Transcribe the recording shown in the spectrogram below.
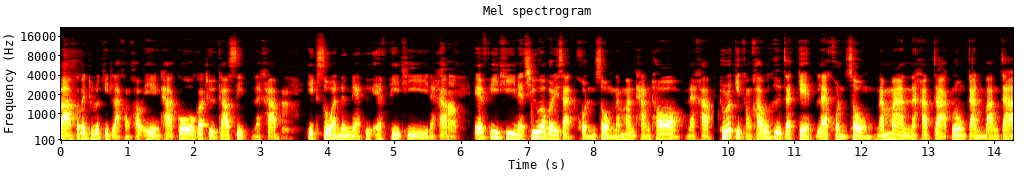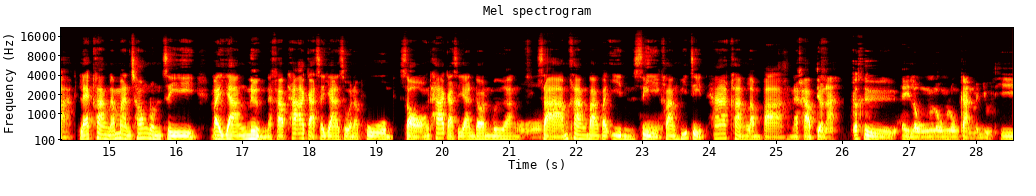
บาฟก็เป็นธุรกิจหลักของเขาเองทาโก้ก็ถือ 90 นะครับอืมอีกส่วนหนึ่งเนี่ยคือ FPT นะครับ ครับ FPT เนี่ยชื่อว่าบริษัทขนส่งน้ำมันทางท่อนะครับธุรกิจของเขาก็คือจะเก็บและขนส่งน้ำมันนะครับจากโรงกลั่นบางจาก และคลังน้ำมันช่องนนทรีย์ไปยัง1นะครับท่าอากาศยานสุวรรณภูมิ 2 ท่าอากาศยานดอนเมืองโอ้3คลังบางปะอิน 4 คลังพิจิตร5คลังลำปางนะครับเดี๋ยวนะ ก็คือไอ้โรงโรงโรงกลั่นมันอยู่ที่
